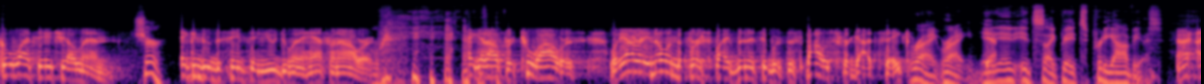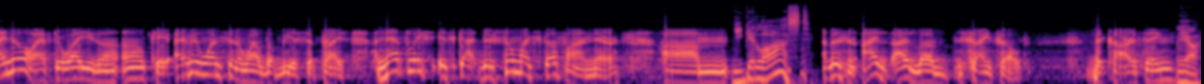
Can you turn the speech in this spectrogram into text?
Go watch HLN. Sure. They can do the same thing you do in a half an hour. I get out for two hours. Well, you already know in the first five minutes it was the spouse, for God's sake. Right, right. Yeah. It, it's like it's pretty obvious. I, I know. After a while, you go, okay. Every once in a while, there'll be a surprise. Netflix, it's got there's so much stuff on there. Um, you get lost. Listen, I I love Seinfeld, the car thing. Yeah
